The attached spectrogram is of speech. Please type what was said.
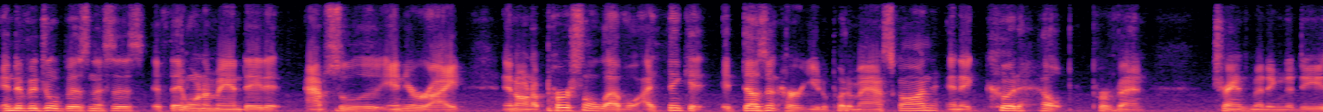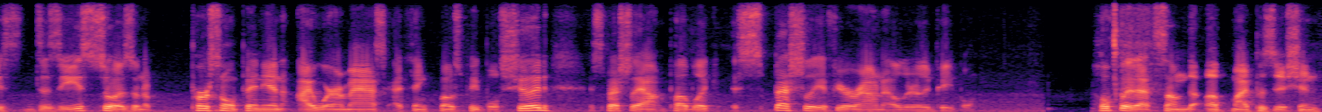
Individual businesses, if they want to mandate it, absolutely, and you're right. And on a personal level, I think it, it doesn't hurt you to put a mask on, and it could help prevent transmitting the disease. So, as a personal opinion, I wear a mask. I think most people should, especially out in public, especially if you're around elderly people. Hopefully, that summed up my position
